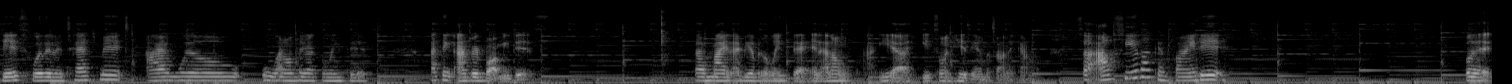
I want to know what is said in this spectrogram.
This was an attachment. I will, oh, I don't think I can link this. I think Andre bought me this. So I might not be able to link that. And I don't, yeah, it's on his Amazon account. So I'll see if I can find it. But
